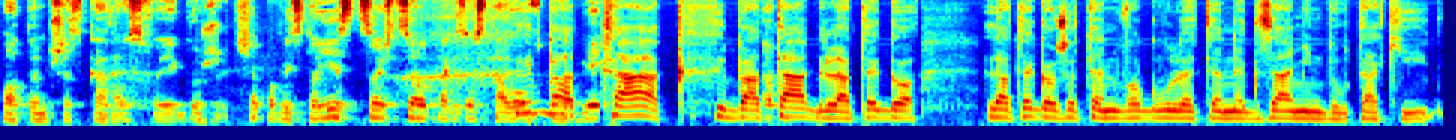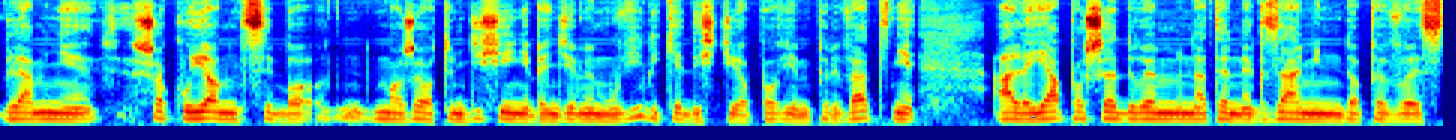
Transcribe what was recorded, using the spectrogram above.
potem przez kawał swojego życia? Powiedz, to jest coś, co tak zostało chyba w tobie? Tak, chyba no. tak, dlatego, dlatego, że ten w ogóle, ten egzamin był taki dla mnie szokujący, bo może o tym dzisiaj nie będziemy mówili, kiedyś ci opowiem prywatnie, ale ja poszedłem na ten egzamin do PWS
